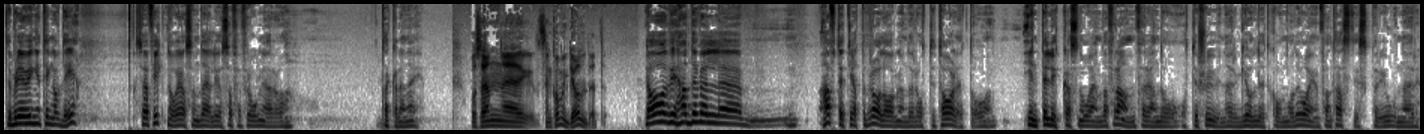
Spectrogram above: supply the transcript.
det blev ingenting av det. Så jag fick några sådana där lösa förfrågningar och tackade nej. Och sen, eh, sen kommer guldet. Ja, vi hade väl eh, haft ett jättebra lag under 80-talet och inte lyckats nå ända fram förrän då 87 när guldet kom och det var en fantastisk period när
